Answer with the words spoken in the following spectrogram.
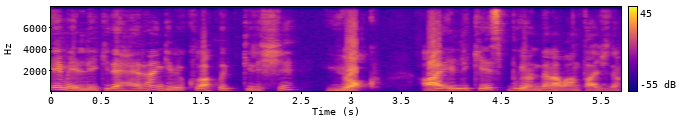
M52'de herhangi bir kulaklık girişi yok. A52S bu yönden avantajlı.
